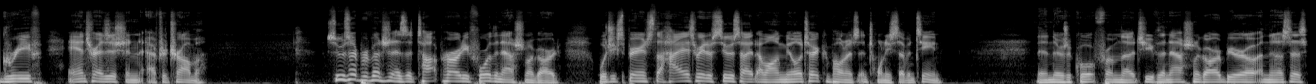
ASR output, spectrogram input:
grief, and transition after trauma. Suicide prevention is a top priority for the National Guard, which experienced the highest rate of suicide among military components in 2017. Then there's a quote from the chief of the National Guard Bureau, and then it says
